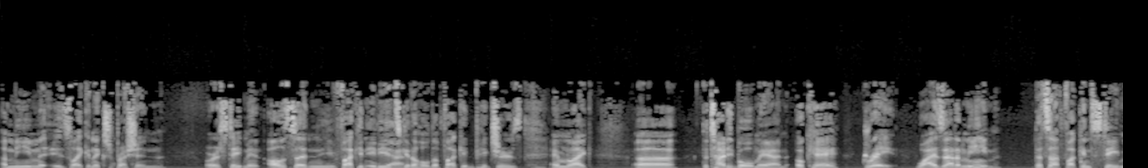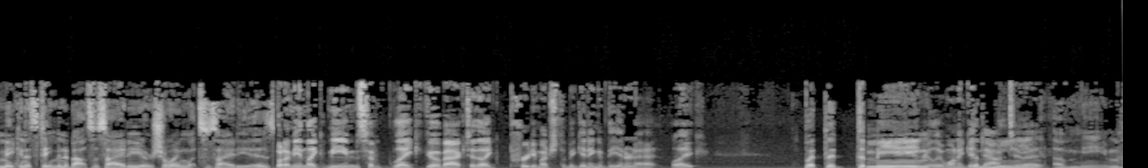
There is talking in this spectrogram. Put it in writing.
A meme is like an expression or a statement. All of a sudden, you fucking idiots Yeah. get a hold of fucking pictures and like, uh, the Tidy Bowl man. Okay, great. Why is that a meme? That's not fucking state making a statement about society or showing what society is. but I mean like memes have like go back to like pretty much the beginning of the internet like But the the meaning, really wanna get down to it. of meme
